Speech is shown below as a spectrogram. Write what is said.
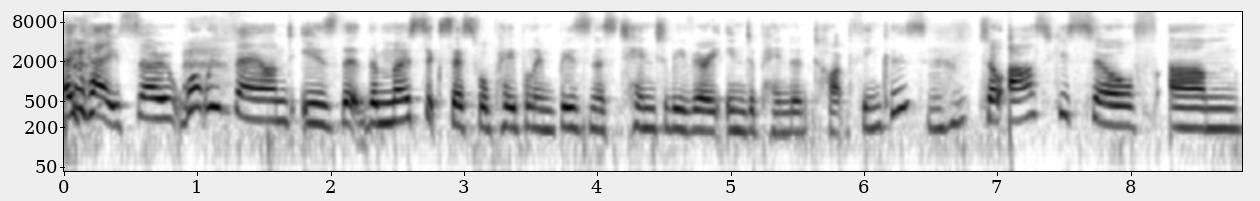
okay, so what we found is that the most successful people in business tend to be very independent type thinkers. So ask yourself um,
